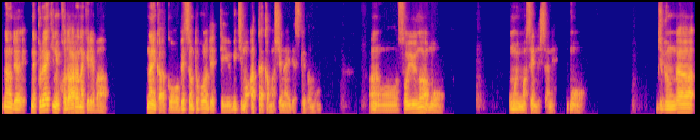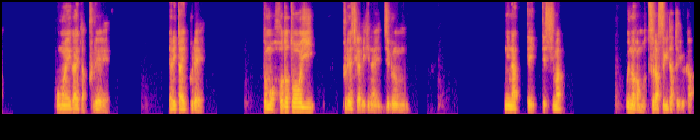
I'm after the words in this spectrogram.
なので、ね、プロ野球にこだわらなければ何かこう別のところでっていう道もあったかもしれないですけども、あのそういうのはもう思いませんでしたね。もう自分が思い描いたプレー、やりたいプレーとも程遠いプレーしかできない自分になっていってしまうのがもう辛すぎたというか、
